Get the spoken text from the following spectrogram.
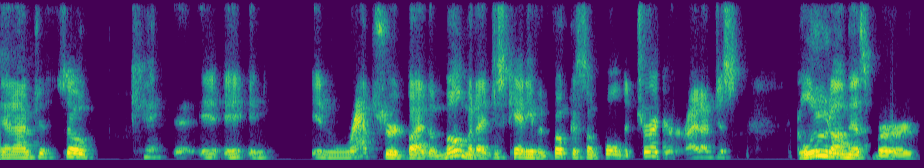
and I'm just so enraptured by the moment. I just can't even focus on pulling the trigger, right? I'm just glued on this bird.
